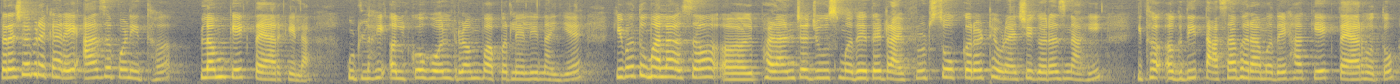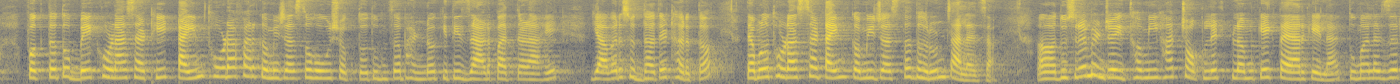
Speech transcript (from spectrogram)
तर अशा प्रकारे आज आपण इथं प्लम केक तयार केला. कुठलंही अल्कोहोल रम वापरलेली नाही आहे किंवा तुम्हाला असं फळांच्या ज्यूसमध्ये ते ड्रायफ्रूट सोक करत ठेवण्याची गरज नाही. इथं अगदी तासाभरामध्ये हा केक तयार होतो. फक्त तो बेक होण्यासाठी टाईम थोडाफार कमी जास्त होऊ शकतो. तुमचं भांडं किती जाड पातळ आहे यावर सुद्धा ते ठरतं. त्यामुळे थोडासा टाईम कमी जास्त धरून चालायचा. दुसरं म्हणजे इथं मी हा चॉकलेट प्लम केक तयार केला. तुम्हाला जर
